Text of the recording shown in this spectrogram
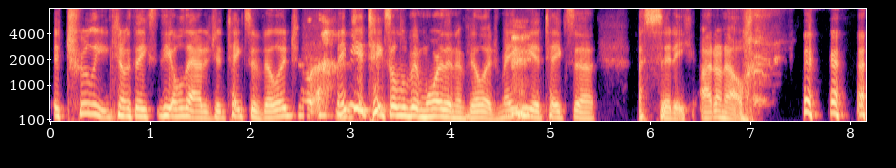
it truly, you know, they, the old adage, it takes a village. Maybe it takes a little bit more than a village. Maybe it takes a, a city. I don't know. Uh,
